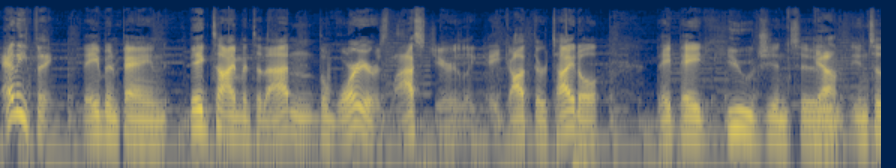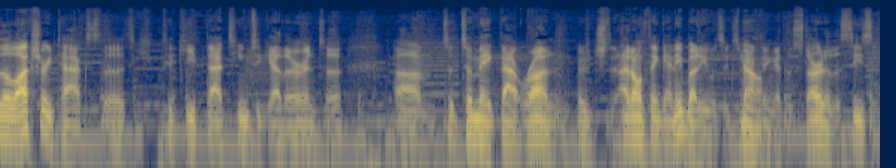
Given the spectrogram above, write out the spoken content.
anything. They've been paying big time into that, and the Warriors last year, like they got their title, they paid huge into Yeah. into the luxury tax to, to keep that team together and to, um, to to make that run, which I don't think anybody was expecting at the start of the season.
